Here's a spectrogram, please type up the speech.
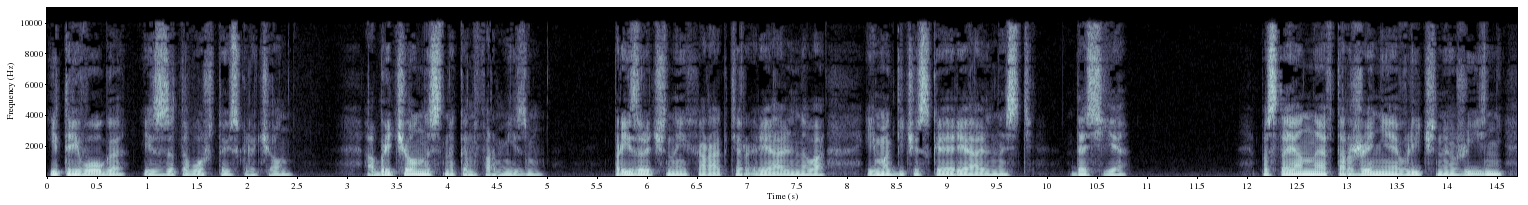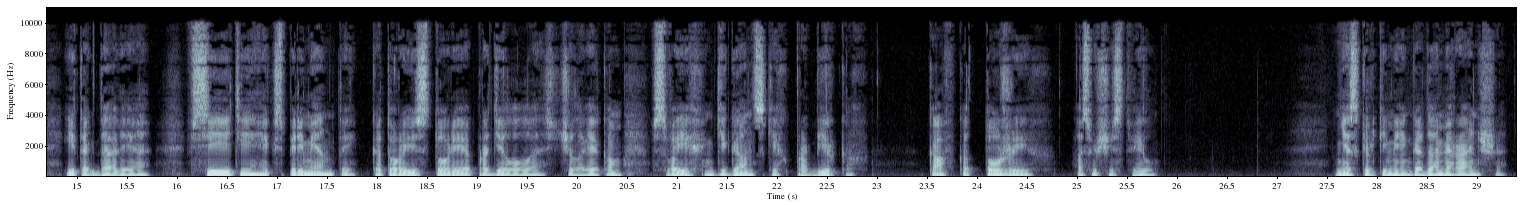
и тревога из-за того, что исключен, обреченность на конформизм, призрачный характер реального и магическая реальность досье, постоянное вторжение в личную жизнь и так далее. Все эти эксперименты, которые история проделала с человеком в своих гигантских пробирках, Кавка тоже их осуществил. Несколькими годами раньше —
